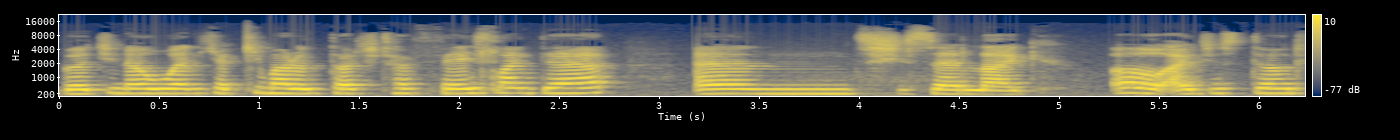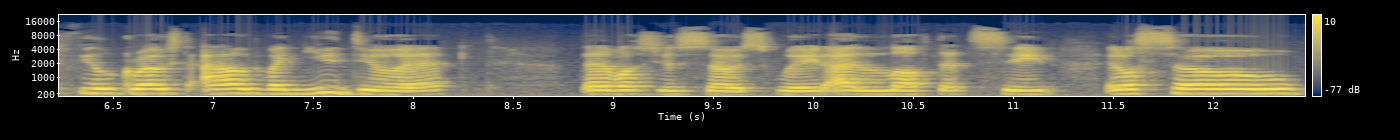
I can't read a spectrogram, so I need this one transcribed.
But you know, when Hyakkimaru touched her face like that, and she said like, "Oh, I just don't feel grossed out when you do it." That was just so sweet. I love that scene. It was so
